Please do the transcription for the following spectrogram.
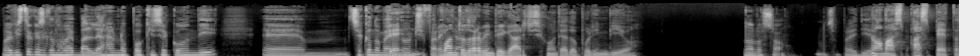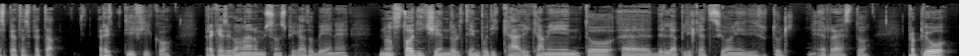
ma visto che secondo me balleranno pochi secondi, ehm, secondo me cioè, non ci farai Quanto caso. dovrebbe impiegarci secondo te dopo l'invio? Non lo so, non saprei dire. No, ma aspetta, aspetta, aspetta, rettifico, perché secondo me non mi sono spiegato bene. Non sto dicendo il tempo di caricamento eh, delle applicazioni e di tutto il resto. Proprio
